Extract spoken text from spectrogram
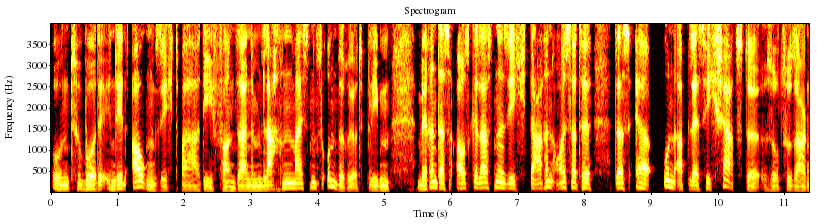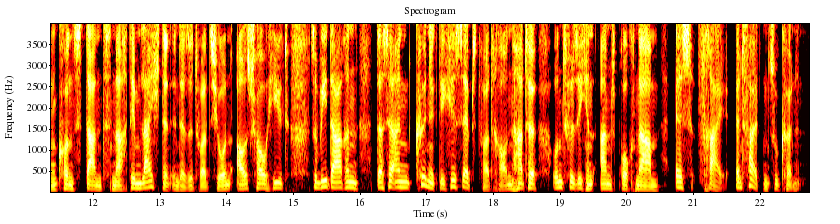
und wurde in den Augen sichtbar, die von seinem Lachen meistens unberührt blieben, während das Ausgelassene sich darin äußerte, dass er unablässig scherzte, sozusagen konstant nach dem Leichten in der Situation Ausschau hielt, sowie darin, dass er ein königliches Selbstvertrauen hatte und für sich in Anspruch nahm, es frei entfalten zu können.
